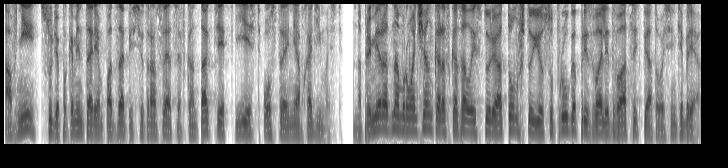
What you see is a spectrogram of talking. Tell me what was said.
А в ней, судя по комментариям под записью трансляции ВКонтакте, есть острая необходимость. Например, одна мурманчанка рассказала историю о том, что ее супруга призвали 25 сентября.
